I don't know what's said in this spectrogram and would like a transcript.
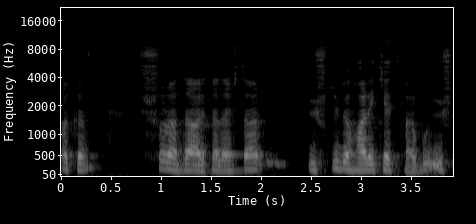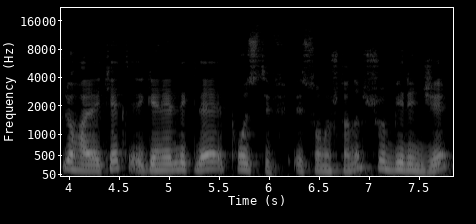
Bakın şurada arkadaşlar üçlü bir hareket var. Bu üçlü hareket genellikle pozitif sonuçlanır. Şu birinci,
